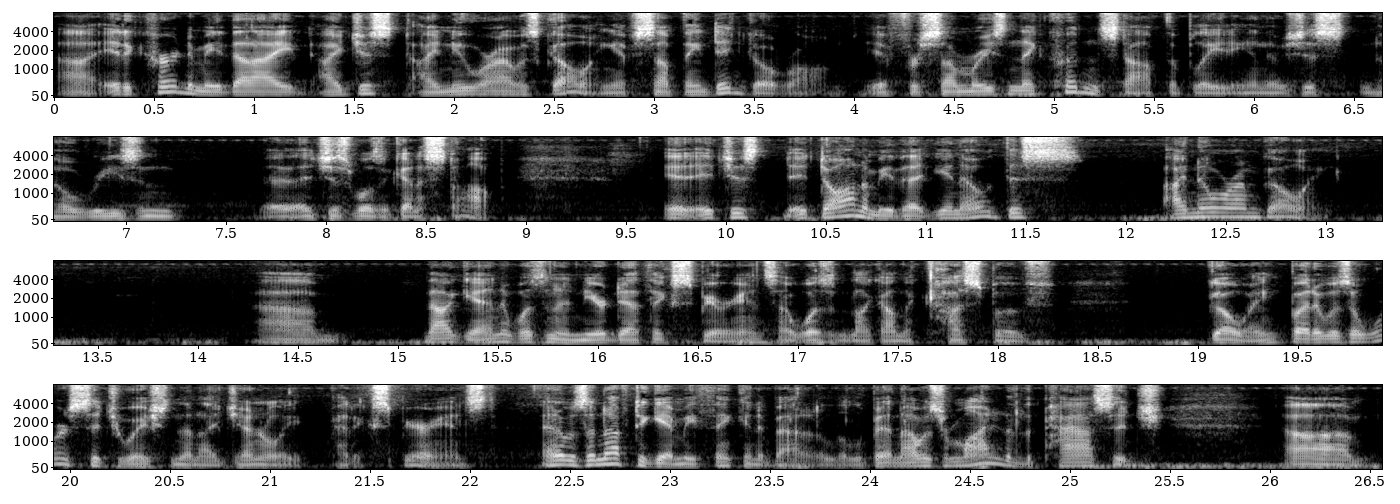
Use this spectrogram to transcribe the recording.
uh, it occurred to me that I, I just I knew where I was going if something did go wrong. If for some reason they couldn't stop the bleeding and there was just no reason, uh, it just wasn't going to stop. It, it, just it dawned on me that you know this I know where I'm going. Um, now again, it wasn't a near death experience. I wasn't like on the cusp of going, but it was a worse situation than I generally had experienced, and it was enough to get me thinking about it a little bit. And I was reminded of the passage um,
